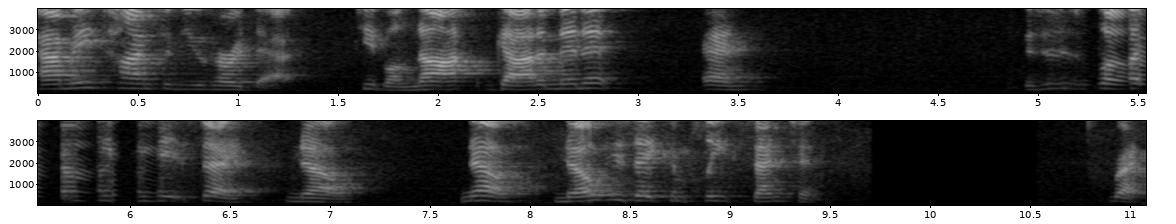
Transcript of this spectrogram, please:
How many times have you heard that? People knock, got a minute, and this is what you say. No, no, no is a complete sentence. Right.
